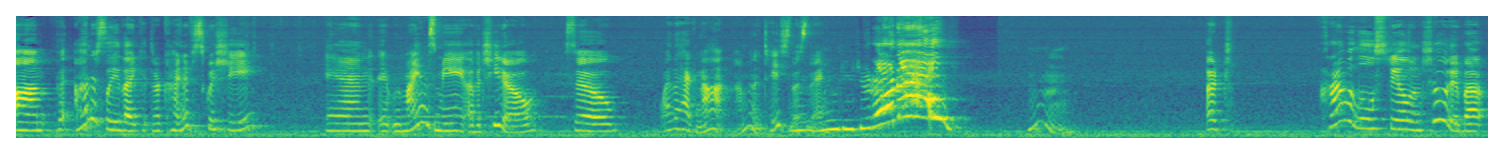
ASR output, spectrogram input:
Um, but honestly, like they're kind of squishy, and it reminds me of a Cheeto. So why the heck not? I'm gonna taste this thing. Oh no! Hmm. It's kind of a little stale and chewy, but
